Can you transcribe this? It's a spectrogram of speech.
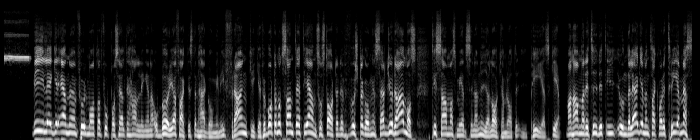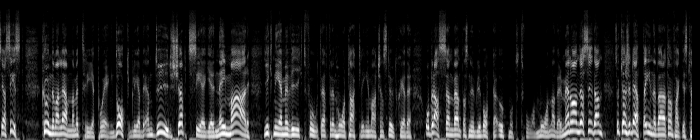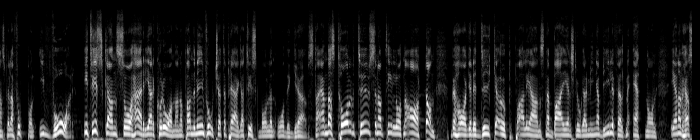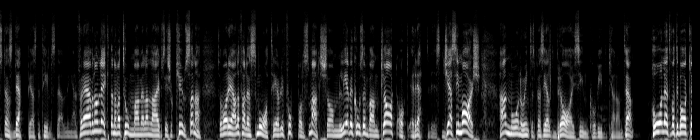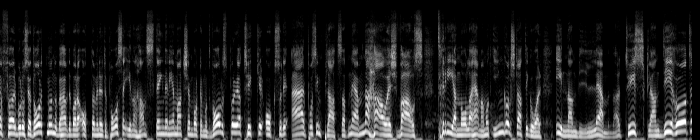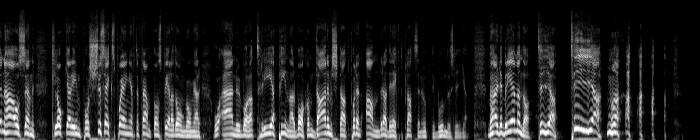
Vi lägger ännu en fullmatad fotbollshelg till handlingarna och börjar faktiskt den här gången i Frankrike. För borta mot saint igen så startade för första gången Sergio Ramos tillsammans med sina nya lagkamrater i PSG. Man hamnade tidigt i underläge men tack vare tre Messi-assist kunde man lämna med tre poäng. Dock blev det en dyrköpt seger. Neymar gick ner med vikt fot efter en hård tackling i matchens slutskede och brassen väntas nu bli borta upp mot två månader. Men å andra sidan så kanske detta innebär att han faktiskt kan spela fotboll i vår. I Tyskland så härjar coronan och pandemin fortsätter prägla tyskbollen å det grövsta. Endast 12 000 av tillåtna 18 behagade dyka upp på Allians när Bayern slog Arminia Bielefeld med 1-0 i en av höstens deppigaste tillställningar. För även om läktarna var tomma mellan Leipzig och kusarna så var det i alla fall en småtrevlig fotbollsmatch som Leverkusen vann klart och rättvist. Jesse Marsh, han mår nog inte speciellt bra i sin covid-karantän. Hålet var tillbaka för Borussia Dortmund och behövde bara åtta minuter på sig innan han stängde ner matchen borta mot Wolfsburg. Jag tycker också det är på sin plats att nämna Hauers Waus 3-0 hemma mot Ingolstadt igår innan vi lämnar Tyskland. Die Rotenhausen klockar in på 26 poäng efter 15 spelade omgångar och är nu bara tre pinnar bakom Darmstadt på den andra direktplatsen upp till Bundesliga. Werder Bremen då? Tia? Tia!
